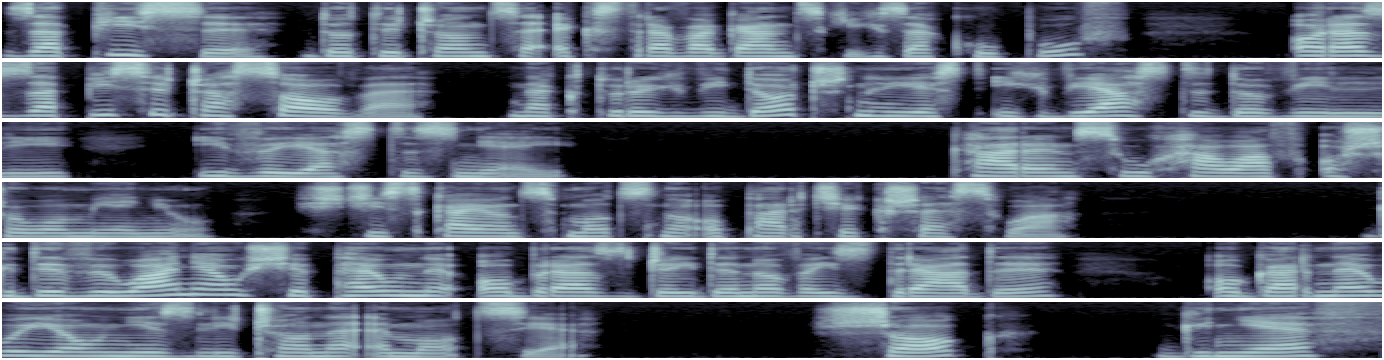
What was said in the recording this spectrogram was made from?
zapisy dotyczące ekstrawaganckich zakupów oraz zapisy czasowe, na których widoczny jest ich wjazd do willi i wyjazd z niej. Karen słuchała w oszołomieniu, ściskając mocno oparcie krzesła. Gdy wyłaniał się pełny obraz Jadenowej zdrady, ogarnęły ją niezliczone emocje. Szok, gniew,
